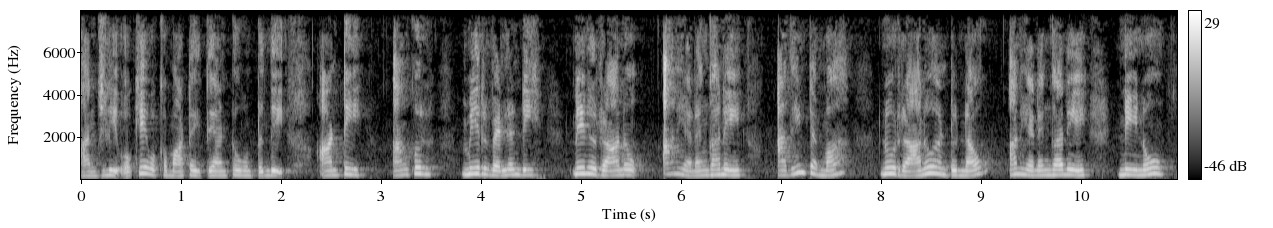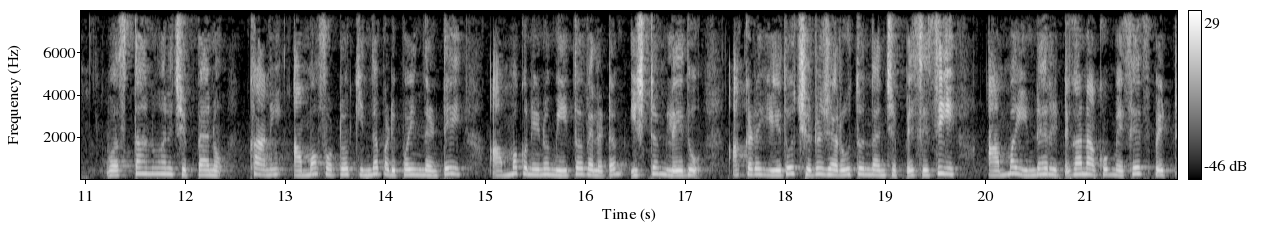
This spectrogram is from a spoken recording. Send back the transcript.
అంజలి ఒకే ఒక మాట అయితే అంటూ ఉంటుంది. ఆంటీ అంకుల్ మీరు వెళ్ళండి. నేను రాను అని అనగానే అదేంటమ్మా? నువ్వు రాను అంటున్నావు అని అనగానే నేను వస్తాను అని చెప్పాను. కానీ అమ్మ ఫోటో కింద పడిపోయిందంటే అమ్మకు నేను మీతో వెళ్ళటం ఇష్టం లేదు. అక్కడ ఏదో చెడు జరుగుతుందని చెప్పేసేసి అమ్మ ఇండైరెక్ట్గా నాకు మెసేజ్ పెట్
